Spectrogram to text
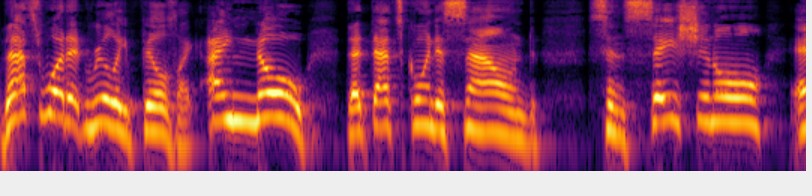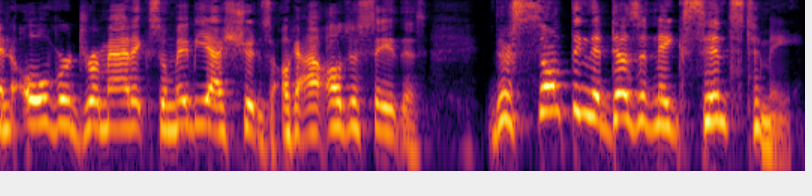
That's what it really feels like. I know that that's going to sound sensational and over dramatic. So maybe I shouldn't. Okay, I'll just say this. There's something that doesn't make sense to me.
